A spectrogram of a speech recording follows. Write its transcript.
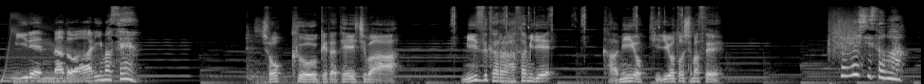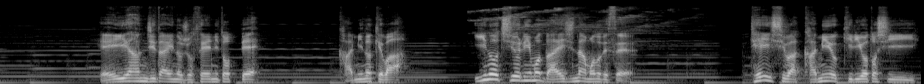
未練などありません。ショックを受けた亭主は、自らハサミで髪を切り落とします。亭主様平安時代の女性にとって、髪の毛は命よりも大事なものです。亭主は髪を切り落とし、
